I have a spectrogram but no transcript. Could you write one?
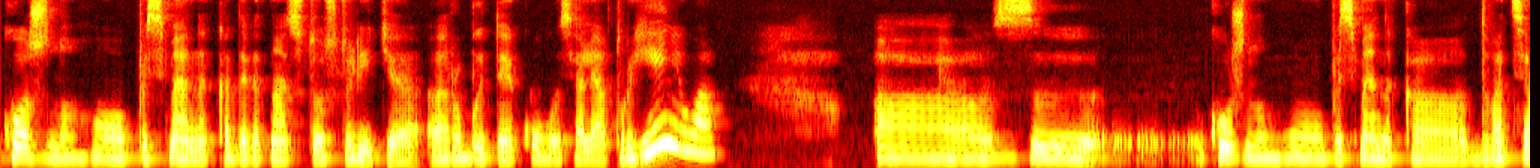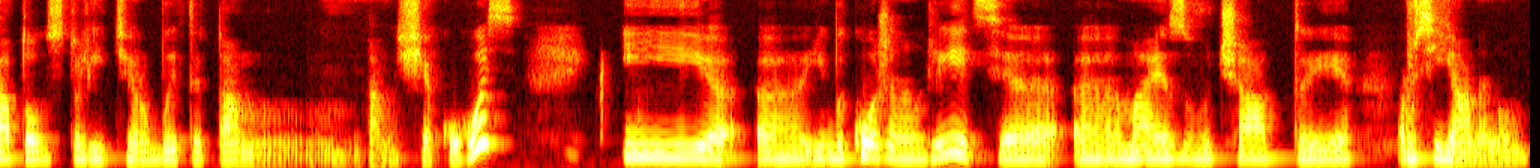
кожного письменника 19 століття робити якогось аля Тургенєва, а з кожного письменника 20 століття робити там, там ще когось. І е, якби кожен англієць е, має звучати росіянином.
